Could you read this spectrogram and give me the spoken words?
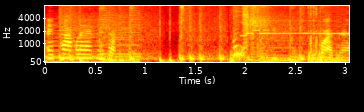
ไอ้ภาคแรกนี่แบบกว่าจะ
